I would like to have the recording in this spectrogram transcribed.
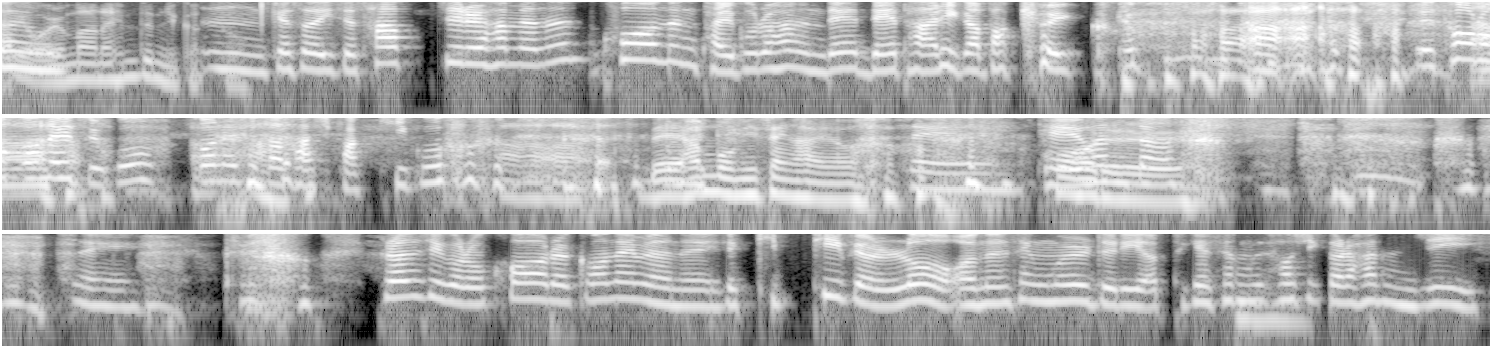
얼마나 힘듭니까? 또. 음, 그래서 이제 삽질을 하면은 코어는 발굴을 하는데 내 다리가 박혀 있고 아, 서로 아... 꺼내주고 꺼내주다 다시 박히고 아, 네한 몸 희생하여 네 대환장 네 그래서 그런 식으로 코어를 꺼내면은 이제 깊이별로 어느 생물들이 어떻게 생, 음. 서식을 하는지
